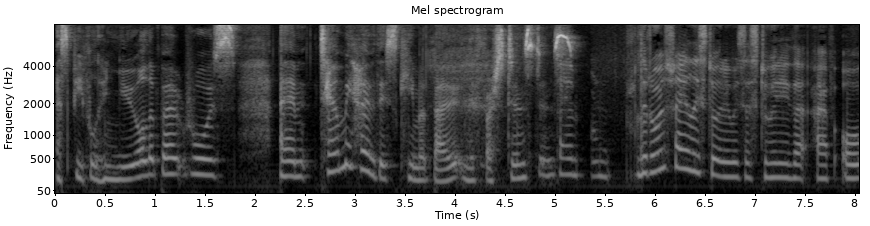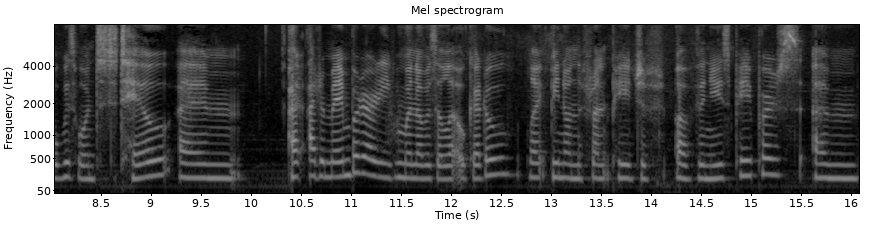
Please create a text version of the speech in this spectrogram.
as people who knew all about Rose. Um, tell me how this came about in the first instance. Um, the Rose Reilly story was a story that I've always wanted to tell. Um, I, I remember her even when I was a little girl, like being on the front page of, of the newspapers. Um,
